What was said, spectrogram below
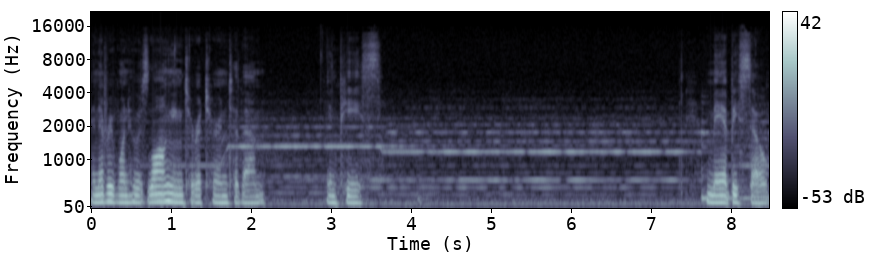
and everyone who is longing to return to them in peace. May it be so.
